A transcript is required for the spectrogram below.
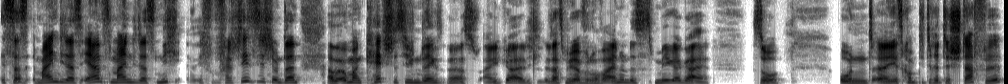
ist das, meinen die das ernst, meinen die das nicht? Ich verstehe es nicht und dann, aber irgendwann catcht es dich und du denkst, ja, das ist eigentlich geil. Ich lass mich einfach drauf ein und das ist mega geil. So. Und äh, jetzt kommt die dritte Staffel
